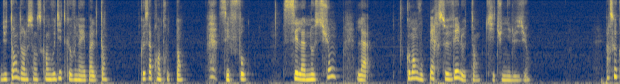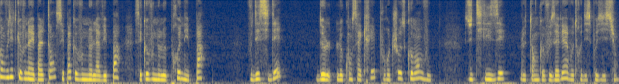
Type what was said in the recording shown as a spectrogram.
du temps dans le sens quand vous dites que vous n'avez pas le temps, que ça prend trop de temps, c'est faux. C'est la notion, la comment vous percevez le temps qui est une illusion. Parce que quand vous dites que vous n'avez pas le temps, c'est pas que vous ne l'avez pas, c'est que vous ne le prenez pas. Vous décidez de le consacrer pour autre chose. Comment vous utilisez le temps que vous avez à votre disposition?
